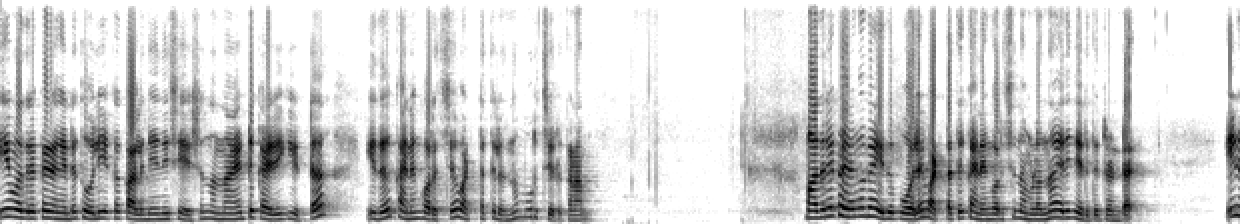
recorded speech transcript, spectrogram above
ഈ മധുരക്കിഴങ്ങിന്റെ തൊലിയൊക്കെ കളഞ്ഞതിന് ശേഷം നന്നായിട്ട് കഴുകിയിട്ട് ഇത് കനം കുറച്ച് വട്ടത്തിലൊന്ന് മുറിച്ചെടുക്കണം. മധുരക്കിഴങ്ങ് ഇതുപോലെ വട്ടത്തിൽ കനം കുറച്ച് നമ്മളൊന്ന് അരിഞ്ഞെടുത്തിട്ടുണ്ട്. ഇനി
